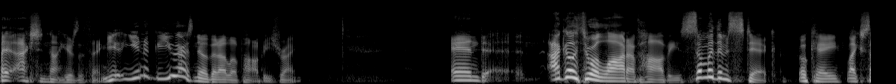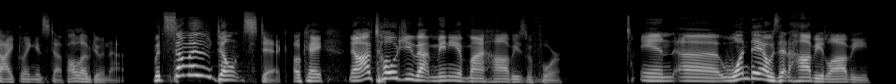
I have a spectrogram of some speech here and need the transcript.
actually not here's the thing you, you, you guys know that i love hobbies right and I go through a lot of hobbies. Some of them stick, okay, like cycling and stuff. I love doing that. But some of them don't stick, okay? Now, I've told you about many of my hobbies before. And uh, one day I was at Hobby Lobby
